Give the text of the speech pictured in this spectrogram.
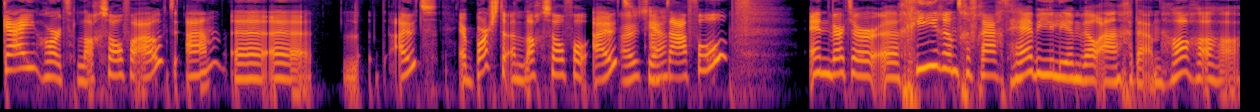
keihard lachsalvo uit, aan, l- uit. Er barstte een lachsalvo uit, Uit, ja. aan tafel. En werd er eh, gierend gevraagd: Hebben jullie hem wel aangedaan? Ha ha ha.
